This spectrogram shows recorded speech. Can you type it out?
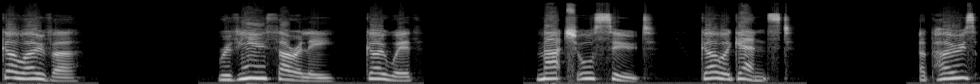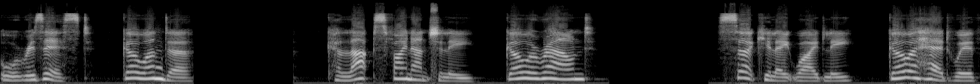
go over. Review thoroughly, go with. Match or suit, go against. Oppose or resist, go under. Collapse financially, go around. Circulate widely, go ahead with.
